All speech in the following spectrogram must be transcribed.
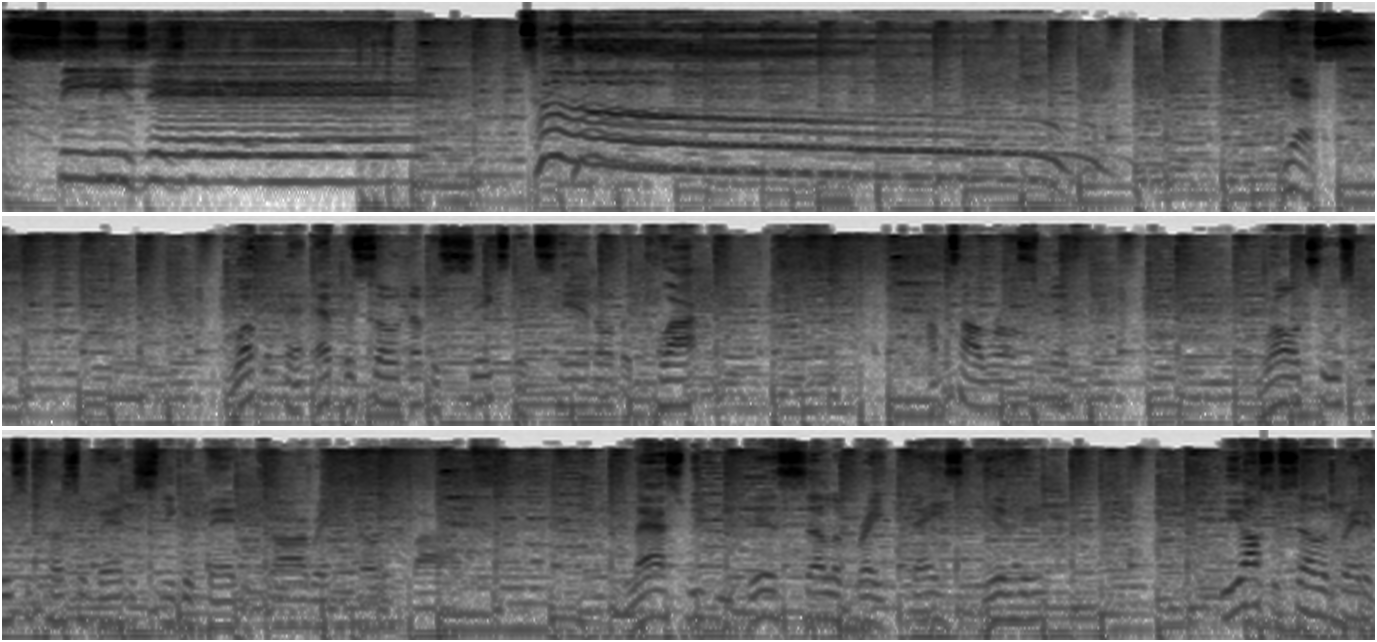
Season Welcome to episode number six of 10 on the clock. I'm Tyrone Smith. Wrong to exclusive hustle bandit, sneaker bandit. You already know the vibes. Last week we did celebrate Thanksgiving. We also celebrated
